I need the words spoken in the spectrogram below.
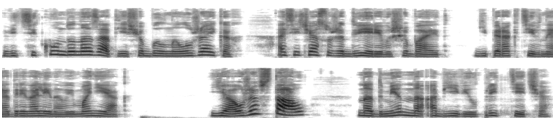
Ведь секунду назад еще был на лужайках, а сейчас уже двери вышибает гиперактивный адреналиновый маньяк. «Я уже встал», — надменно объявил предтеча.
